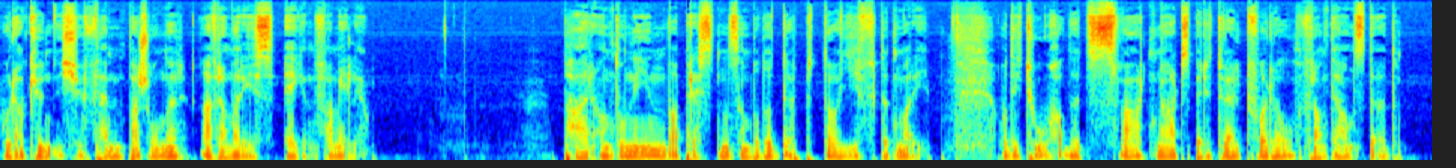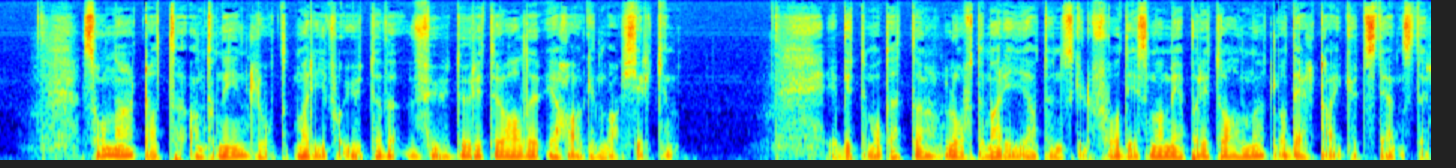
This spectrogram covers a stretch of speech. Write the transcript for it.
hvorav kun 25 personer er fra Maries egen familie. Per Antonin var presten som både døpte og giftet Marie, og de to hadde et svært nært spirituelt forhold fram til hans død. Så nært at Antonin lot Marie få utøve voodoo-ritualer i hagen bak kirken. I bytte mot dette lovte Marie at hun skulle få de som var med på ritualene til å delta i gudstjenester.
